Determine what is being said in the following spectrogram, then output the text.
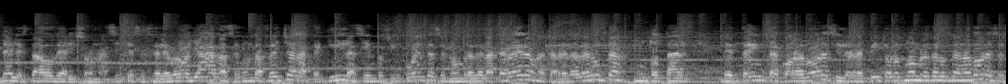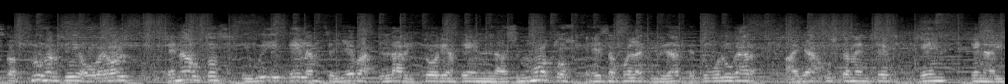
del estado de Arizona. Así que se celebró ya la segunda fecha, la Tequila 150 es el nombre de la carrera, una carrera de ruta, un total de 30 corredores y le repito los nombres de los ganadores, Scott Fluharty, overall en autos y Willy Elam se lleva la victoria en las motos. Esa fue la actividad que tuvo lugar allá justamente en, en Arizona.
